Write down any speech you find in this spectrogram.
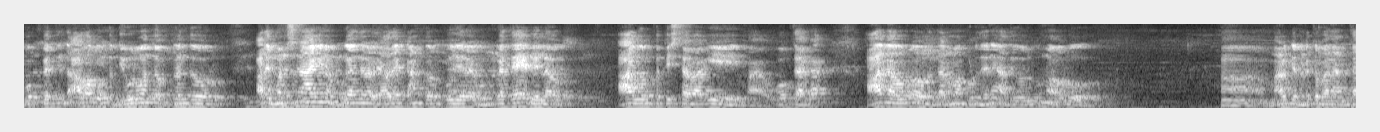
ಒಪ್ಕತ್ತಿಂದ ಆವಾಗ ಒಬ್ಬ ದೇವರು ಅಂತ ಒಪ್ಕೊಂಡವರು ಅದೇ ಮನುಷ್ಯನಾಗಿ ಒಪ್ಕೊಂಡ್ರೆ ಯಾವುದೇ ಕಾರಣಕ್ಕೆ ಪೂಜೆ ಒಪ್ಕೊತೇ ಇರಲಿಲ್ಲ ಅವರು. ಆಗ ಅವರು ಪ್ರತಿಷ್ಠವಾಗಿ ಹೋಗಿದಾಗ ಆಗ ಅವರು ಅವ್ರ ಧರ್ಮ ಕೊಡ್ದೇನೆ ಅದುವರೆಗೂ ಅವರು ಮಾರ್ಗ ನಡ್ಕೊಬಂದಂಥ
